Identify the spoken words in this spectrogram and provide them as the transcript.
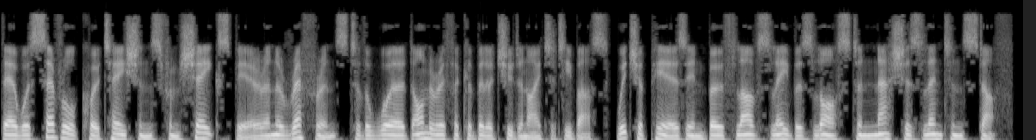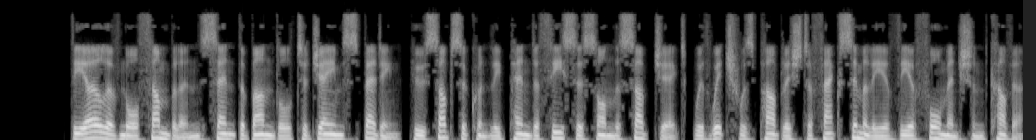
There were several quotations from Shakespeare and a reference to the word honorificabilitudinitibus, which appears in both Love's Labour's Lost and Nashe's Lenten Stuff. The Earl of Northumberland sent the bundle to James Spedding, who subsequently penned a thesis on the subject, with which was published a facsimile of the aforementioned cover.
